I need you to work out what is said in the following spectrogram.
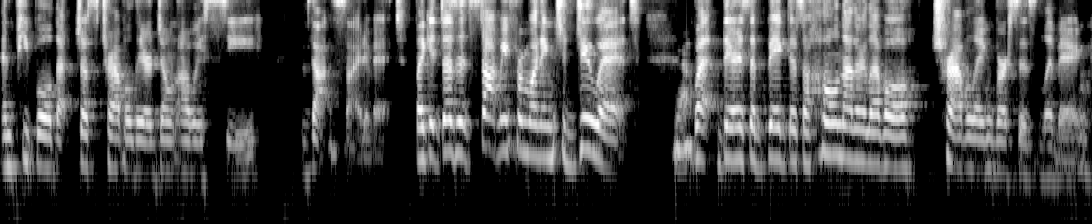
and people that just travel there don't always see that side of it like it doesn't stop me from wanting to do it yeah. but there's a big there's a whole nother level traveling versus living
